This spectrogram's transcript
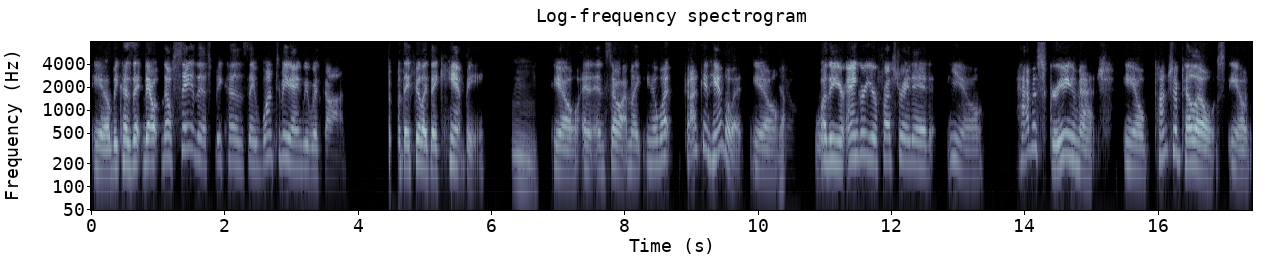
You know, because they, they'll they'll say this because they want to be angry with God, but they feel like they can't be. Mm. You know, and, and so I'm like, you know what? God can handle it. You know, yep. whether you're angry, you're frustrated, you know, have a screaming match, you know, punch a pillow, you know,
